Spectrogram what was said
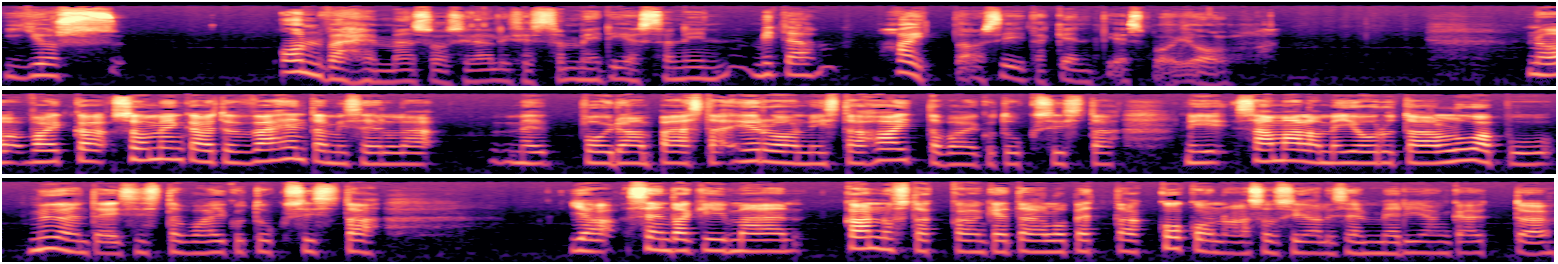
jos on vähemmän sosiaalisessa mediassa, niin mitä haittaa siitä kenties voi olla? No vaikka somen käytön vähentämisellä me voidaan päästä eroon niistä haittavaikutuksista, niin samalla me joudutaan luopumaan myönteisistä vaikutuksista. Ja sen takia mä en kannustakaan ketään lopettaa kokonaan sosiaalisen median käyttöä.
